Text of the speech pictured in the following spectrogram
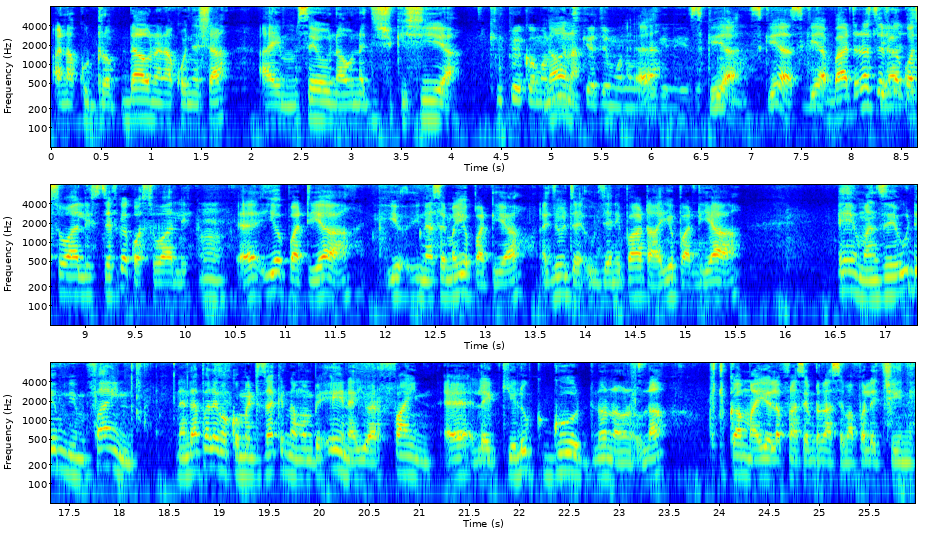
anaku drop down anakuonyesha ai msee na unajishukishia. Naona. Eh, sikia sikia sikia bado sijafika kwa swali sijafika kwa swali. Mm. Eh, pati ya hiyo- inasema hiyo pati ya najua ujanipata hiyo pati ya eh manze udem ni mfine naenda pale kwa comment zake namwambia eh na you are fine. Eh, like you look good. No, no, una kitu kama hiyo alafu nasema mtu anasema pale chini.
